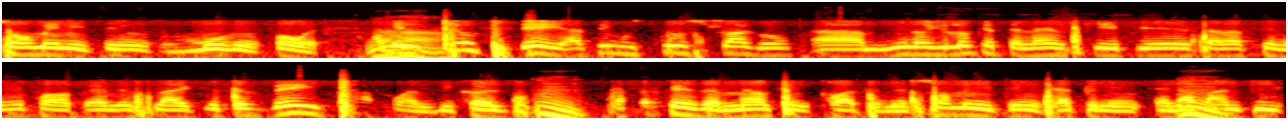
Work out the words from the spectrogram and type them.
so many things moving forward. I mean, Uh-huh. till today, I think we still struggle. Um, you know, you look at the landscape here, South African hip hop, and it's like it's a very tough one because Mm. South Africa is a melting pot, and there's so many things happening, and Mm. Abantu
